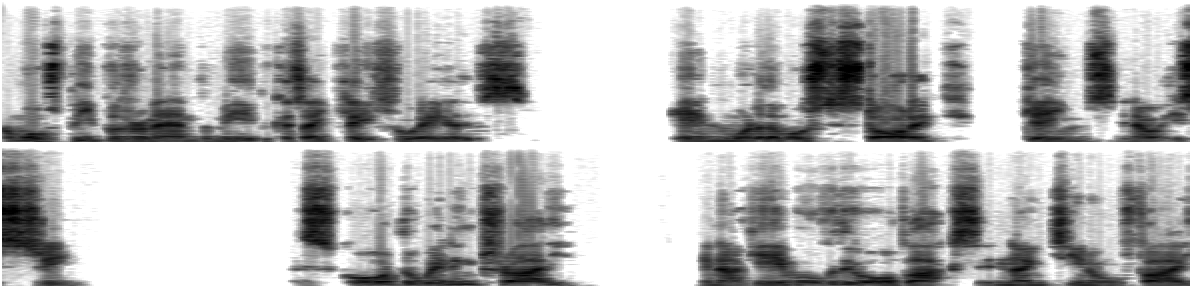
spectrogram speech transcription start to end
And most people remember me because I played for Wales in one of the most historic games in our history. I scored the winning try in our game over the All Blacks in 1905.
